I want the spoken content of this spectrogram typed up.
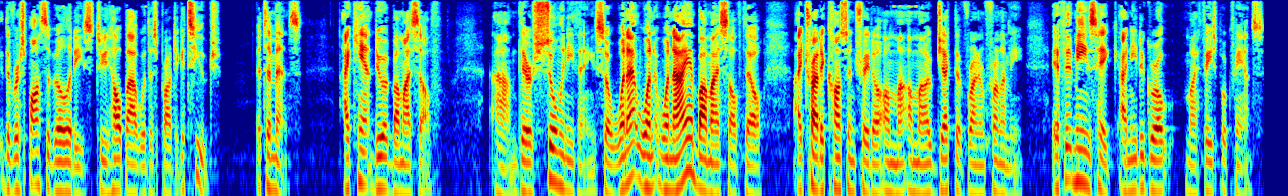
the responsibilities to help out with this project. It's huge. It's immense. I can't do it by myself. Um, there are so many things. So when I when when I am by myself, though, I try to concentrate on my on my objective right in front of me. If it means, hey, I need to grow my Facebook fans,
